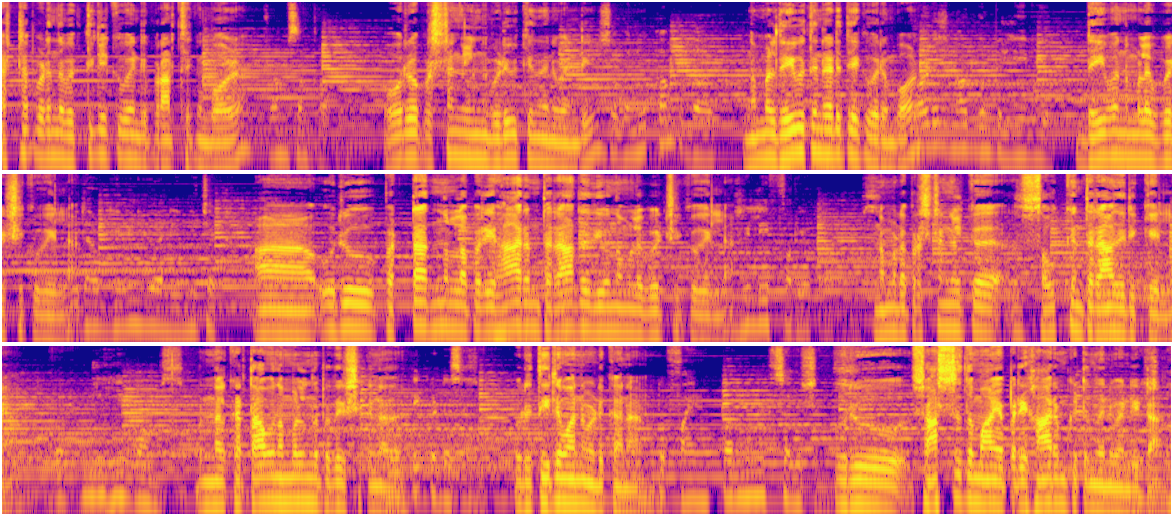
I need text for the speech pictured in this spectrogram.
കഷ്ടപ്പെടുന്ന വ്യക്തികൾക്ക് വേണ്ടി പ്രാർത്ഥിക്കുമ്പോൾ. ഓരോ പ്രശ്നങ്ങളിൽ നിന്ന് വിടുവിക്കുന്നതിന് വേണ്ടി നമ്മൾ ദൈവത്തിന്റെ അടുത്തേക്ക് വരുമ്പോൾ ദൈവം നമ്മളെ ഉപേക്ഷിക്കുകയില്ല ഒരു പെട്ടെന്നുള്ള പരിഹാരം തരാതെ ദൈവം നമ്മളെ ഉപേക്ഷിക്കുകയില്ല. നമ്മുടെ പ്രശ്നങ്ങൾക്ക് സൗഖ്യം തരാതിരിക്കില്ല എന്നാൽ കർത്താവ് നമ്മൾ നിന്ന് പ്രതീക്ഷിക്കുന്നത് ഒരു തീരുമാനമെടുക്കാനാണ് ഒരു ശാശ്വതമായ പരിഹാരം കിട്ടുന്നതിന് വേണ്ടിയിട്ടാണ്.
